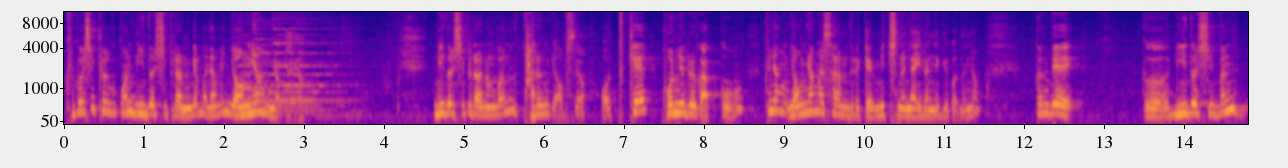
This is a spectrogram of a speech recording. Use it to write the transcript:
그것이 결국은 리더십이라는 게 뭐냐면 영향력이에요. 리더십이라는 거는 다른 게 없어요. 어떻게 권위를 갖고 그냥 영향을 사람들에게 미치느냐 이런 얘기거든요. 그런데 그 리더십은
